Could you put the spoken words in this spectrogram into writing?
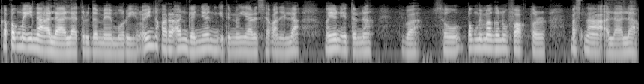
kapag may inaalala through the memory. Ay, nakaraan, ganyan, ito nangyari sa kanila. Ngayon, ito na. Diba? So, pag may mga ganung factor, mas naaalala.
